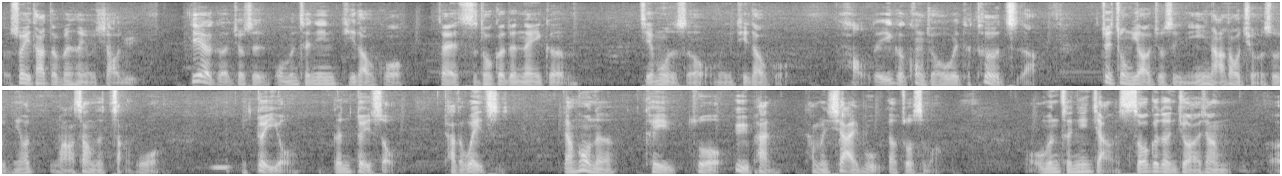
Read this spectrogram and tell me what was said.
的，所以他得分很有效率。第二个就是我们曾经提到过，在斯托克的那一个节目的时候，我们提到过好的一个控球后卫的特质啊，最重要就是你一拿到球的时候，你要马上的掌握你队友跟对手他的位置，然后呢可以做预判，他们下一步要做什么。我们曾经讲，斯托克顿就好像呃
